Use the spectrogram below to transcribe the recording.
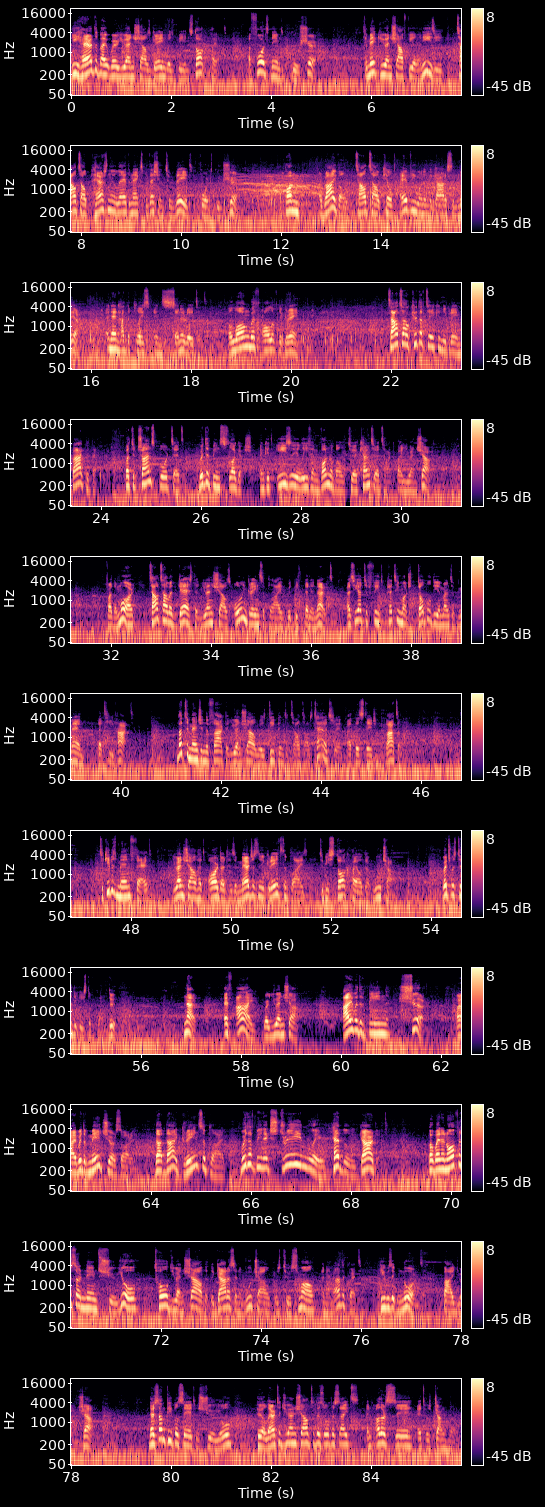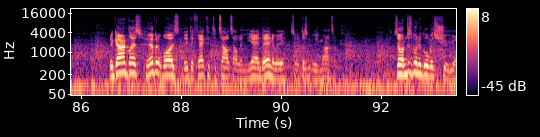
He heard about where Yuan Shao's grain was being stockpiled, a fort named Gushi. To make Yuan Shao feel uneasy, Cao personally led an expedition to raid Fort Gushi. Upon arrival, Cao killed everyone in the garrison there, and then had the place incinerated along with all of the grain. Cao could have taken the grain back with him, but to transport it would have been sluggish and could easily leave him vulnerable to a counterattack by Yuan Shao. Furthermore, Cao Cao had guessed that Yuan Shao's own grain supply would be thinning out, as he had to feed pretty much double the amount of men that he had. Not to mention the fact that Yuan Shao was deep into Cao Cao's territory at this stage in the battle. To keep his men fed, Yuan Shao had ordered his emergency grain supplies to be stockpiled at Wuchao, which was to the east of Guandu. Now, if I were Yuan Shao, I would have been sure, or I would have made sure, sorry, that that grain supply would have been extremely heavily guarded. But when an officer named Xu You told Yuan Shao that the garrison of Wuchao was too small and inadequate, he was ignored by Yuan Shao. Now, some people say it was Xu You who alerted Yuan Shao to this oversight, and others say it was Zhang He. Regardless, whoever it was, they defected to Cao Cao in the end anyway, so it doesn't really matter. So I'm just going to go with Xu You.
